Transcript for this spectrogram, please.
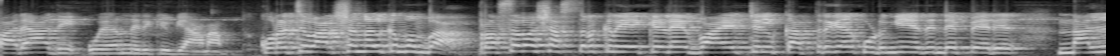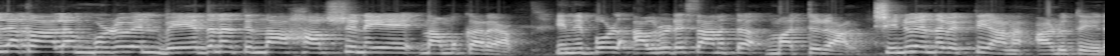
പരാതി ഉയർന്നിരിക്കുകയാണ്. കുറച്ച് വർഷങ്ങൾക്ക് മുമ്പ് പ്രസവ ശസ്ത്രക്രിയക്കിടെ വയറ്റിൽ കത്രിക കുടുങ്ങിയതിന്റെ പേരിൽ നല്ല കാലം മുഴുവൻ വേദന തിന്ന ഹർഷിനയെ നമുക്കറിയാം. ഇന്നിപ്പോൾ അവരുടെ സ്ഥാനത്ത് മറ്റൊരാൾ. ഷിനു എന്ന വ്യക്തിയാണ് അടുത്തേര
